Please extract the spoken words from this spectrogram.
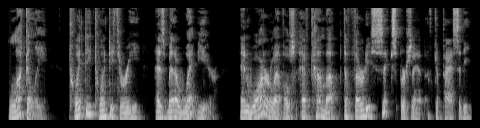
Luckily, 2023 has been a wet year and water levels have come up to 36% of capacity.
